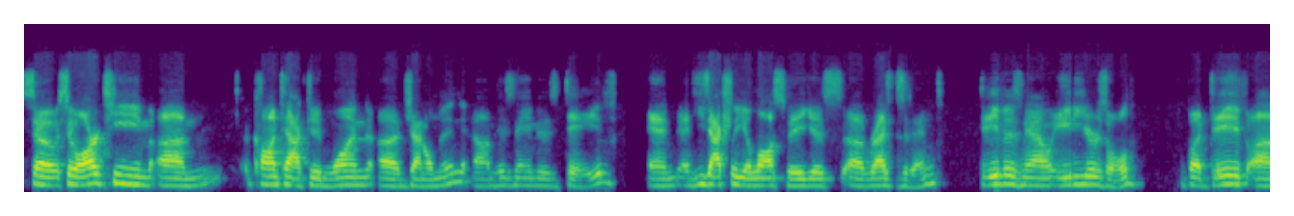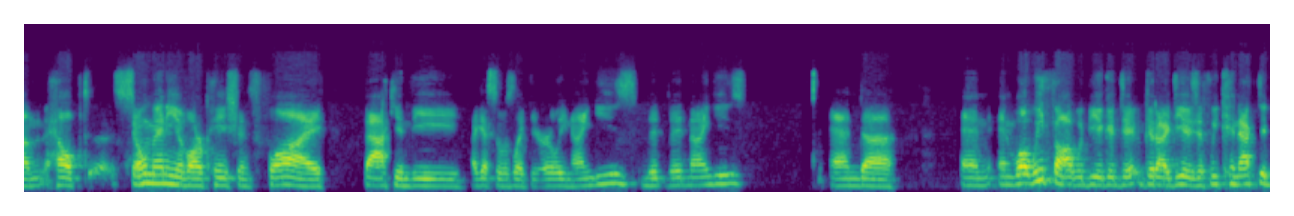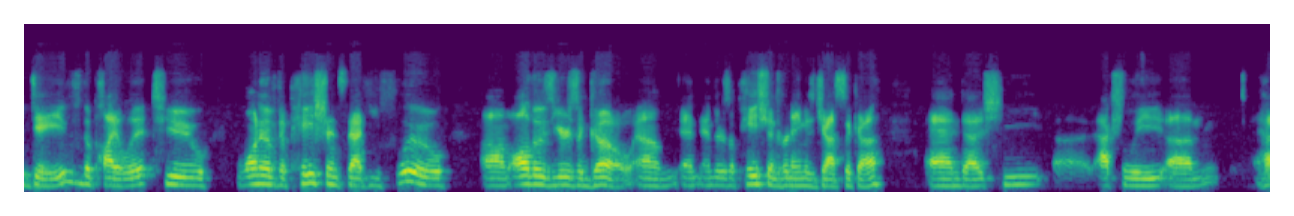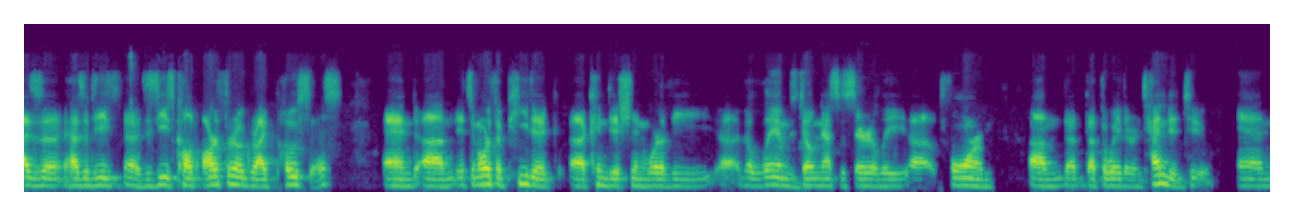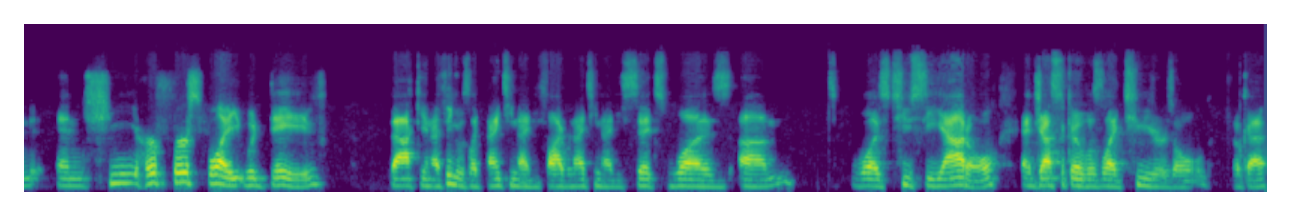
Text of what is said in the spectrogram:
so so our team um, contacted one uh, gentleman. Um, his name is Dave, and and he's actually a Las Vegas uh, resident. Dave is now 80 years old, but Dave um, helped so many of our patients fly back in the I guess it was like the early 90s, mid mid 90s, and. Uh, and, and what we thought would be a good good idea is if we connected Dave, the pilot, to one of the patients that he flew, um, all those years ago. Um, and, and there's a patient, her name is Jessica, and uh, she uh, actually um, has a has a disease, a disease, called arthrogryposis, and um, it's an orthopedic uh, condition where the uh, the limbs don't necessarily uh, form um, that, that the way they're intended to. And and she her first flight with Dave back in I think it was like 1995 or 1996 was um, was to Seattle, and Jessica was like two years old. Okay.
